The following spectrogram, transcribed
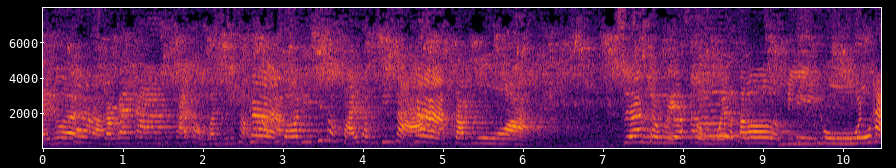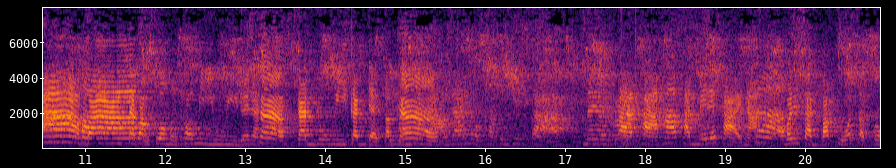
ร์ด้วยค่ะกับรายการสุดท้ายของวันนี้ค่ะค่ะพี่บอดีที่ตัวไฟค่ะคุณพี่จ๋าค่ะ กับหมวกเสื้อสเวตเตอสร์เวตเตอร์มีมีฮูดฮู้ดผ้าผ้าบางบางแต่บางตัวเหมือนเขามี UV ด้วยนะ ค่ะ กัน UV กันแดดกันลมค่ะกันหนาวได้หมดค่ะคุณพี่จ๋าในราคา 5,000 ไม่ได้ขายนะ ค่ะบริษัทบัคถือว่าจัดโปร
